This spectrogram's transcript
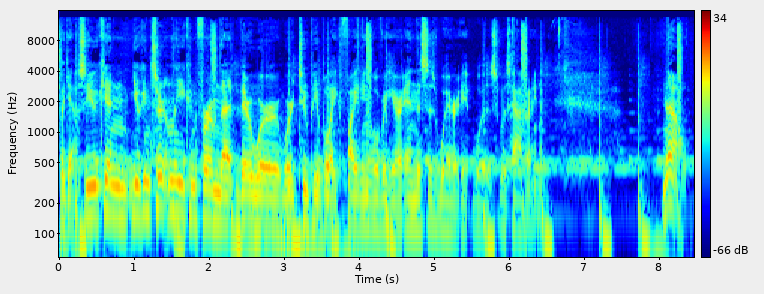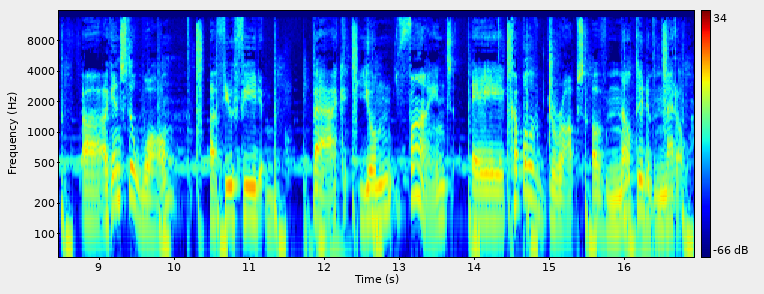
But yeah, so you can you can certainly confirm that there were were two people like fighting over here, and this is where it was was happening. Now, uh, against the wall, a few feet back, you'll find a couple of drops of melted metal.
